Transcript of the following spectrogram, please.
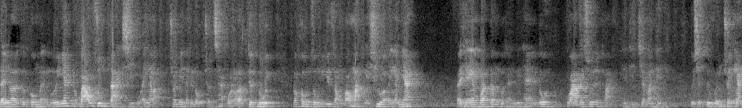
Đây là cái công nghệ mới nhé nó báo dung tài xỉu của anh em ạ. Cho nên là cái độ chuẩn xác của nó là tuyệt đối. Nó không giống như cái dòng báo mặt ngày xưa anh em nhé đấy thì em quan tâm có thể liên hệ với tôi qua cái số điện thoại hiển thị trên màn hình. Tôi sẽ tư vấn cho anh em.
